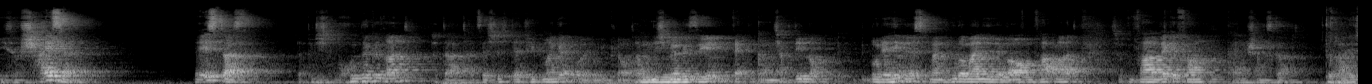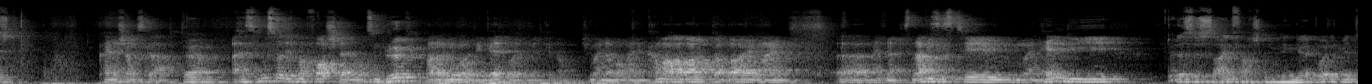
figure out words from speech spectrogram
Ich so, scheiße, wer ist das? Da bin ich runtergerannt, hat da tatsächlich der Typ mein Geldbeutel geklaut. Haben nicht mehr gesehen, weggegangen. Ich habe den noch, wo der hin ist, mein Bruder meinte, der war auf dem Fahrrad, ist mit dem Fahrrad weggefahren, keine Chance gehabt. Dreist. Keine Chance gehabt. Ja. Also das muss man sich mal vorstellen. Und zum Glück hat er nur den Geldbeutel mitgenommen. Ich meine, war meine Kamera war noch dabei, mein, äh, mein Navi-System, mein Handy. Das ist das Einfachste. Nimm den Geldbeutel mit,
